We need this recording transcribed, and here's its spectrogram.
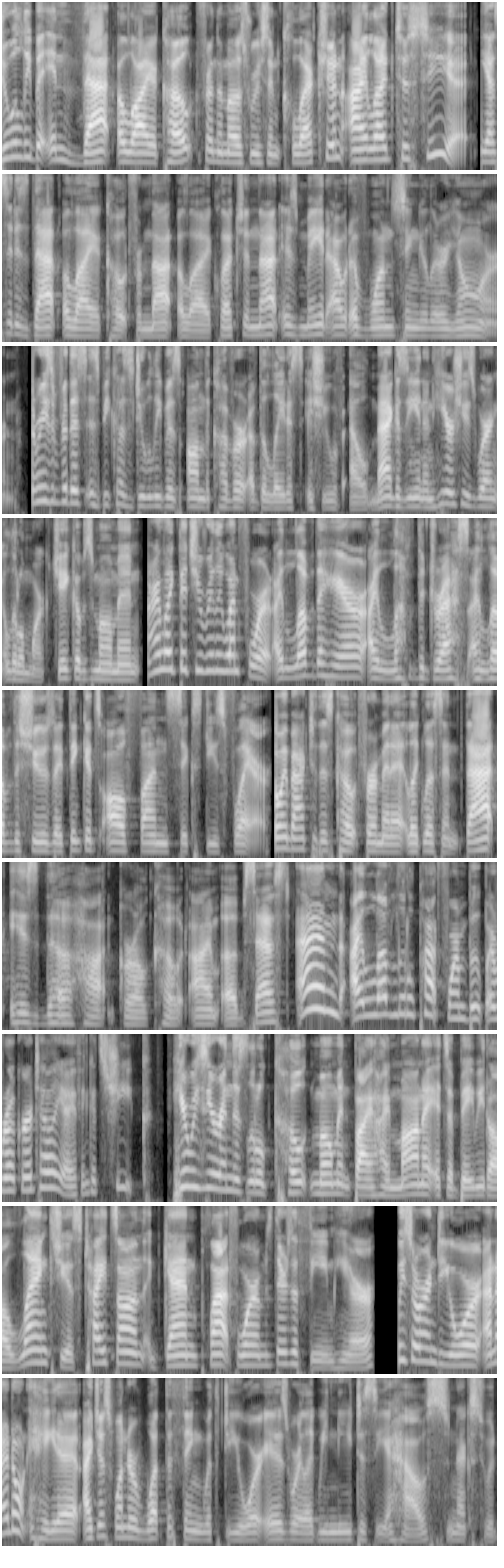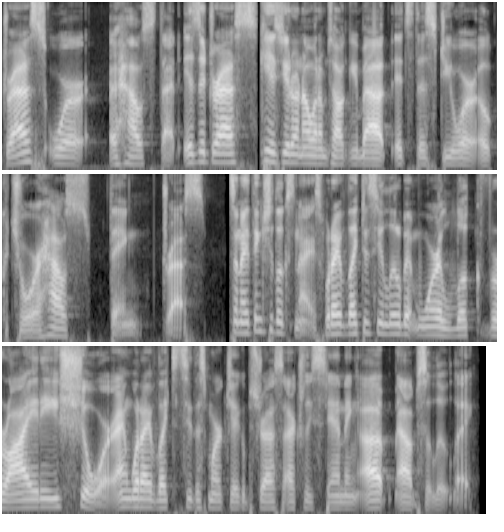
Dua Lipa in that Alaïa coat from the most recent collection, I like to see it. Yes, it is that Alaïa coat from that Alaïa collection that is made out of one singular yarn. The reason for this is because Dua Lipa is on the cover of the latest issue of Elle magazine, and here she's wearing a little Marc Jacobs moment. I like that you really went for it. I love the hair, I love the dress, I love the shoes. I think it's all fun 60s flair. Going back to this coat for a minute, like listen, that is the hot girl coat. I'm obsessed, and I love little platform boot by Rocher Atelier. I think it's chic. Here we see her in this little coat moment by Haimana. It's a baby doll length. She has tights on. Again, platforms. There's a theme here. Saw her in Dior, and I don't hate it. I just wonder what the thing with Dior is, where like we need to see a house next to a dress or a house that is a dress. In case you don't know what I'm talking about, it's this Dior haute couture house thing dress. And I think she looks nice. Would I like to see a little bit more look variety? Sure. And would I like to see this Marc Jacobs dress actually standing up? Absolutely.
